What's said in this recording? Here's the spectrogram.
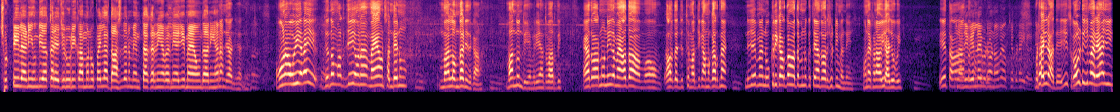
ਛੁੱਟੀ ਲੈਣੀ ਹੁੰਦੀ ਆ ਘਰੇ ਜ਼ਰੂਰੀ ਕੰਮ ਨੂੰ ਪਹਿਲਾਂ 10 ਦਿਨ ਮਿਹਨਤਾਂ ਕਰਨੀਆਂ ਪੈਂਦੀਆਂ ਜੀ ਮੈਂ ਆਉਂਦਾ ਨਹੀਂ ਹਨਾ? ਹਾਂਜੀ ਹਾਂਜੀ ਹਾਂਜੀ। ਹੁਣ ਉਹੀ ਹੈ ਨਾ ਜੀ, ਜਦੋਂ ਮਰਜ਼ੀ ਹੁਣ ਮੈਂ ਹੁਣ ਸੰਡੇ ਨੂੰ ਮੈਂ ਲਾਉਂਦਾ ਨਹੀਂ ਦੁਕਾਨ। ਬੰਦ ਹੁੰਦੀ ਹੈ ਮੇਰੀ ਐਤਵਾਰ ਦੀ। ਐਤਵਾਰ ਨੂੰ ਨਹੀਂ ਤਾਂ ਮੈਂ ਆਪਦਾ ਅਹ, ਆਪਦਾ ਜਿੱਥੇ ਮਰਜ਼ੀ ਕੰਮ ਕਰਦਾ। ਨਹੀਂ ਜੇ ਮੈਂ ਨੌਕਰੀ ਕਰਦਾ ਹਾਂ ਤਾਂ ਮੈਨੂੰ ਕਿੱਥੇ ਐਤਵਾਰ ਛੁੱਟੀ ਮਿਲਣੀ ਹੈ ਉਹਨੇ ਖਣਾ ਵੀ ਆ ਜਾਓ ਬਈ। ਇਹ ਤਾਂ ਉਹਨਾਂ ਦੀ ਵਿਹਲਾ ਹੀ ਬਿਠਾਉਣਾ ਹੋਵੇ ਉੱਥੇ ਬਿਠਾਈ ਰੱਖਦੇ ਬਿਠਾਈ ਰੱਖਦੇ ਜੀ। ਸਿਕਿਉਰਿਟੀ 'ਚ ਮੈਂ ਰਿਹਾ ਜੀ।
